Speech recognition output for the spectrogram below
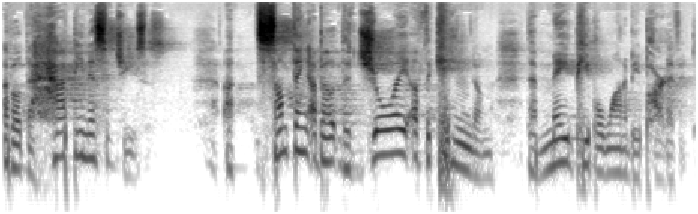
about the happiness of Jesus, uh, something about the joy of the kingdom that made people want to be part of it.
